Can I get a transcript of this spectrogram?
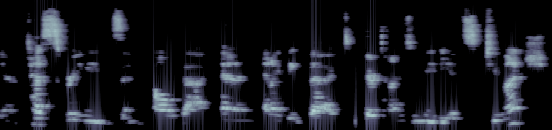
know, test screenings and all of that. And and I think that there are times when maybe it's too much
